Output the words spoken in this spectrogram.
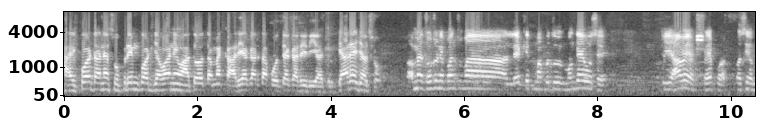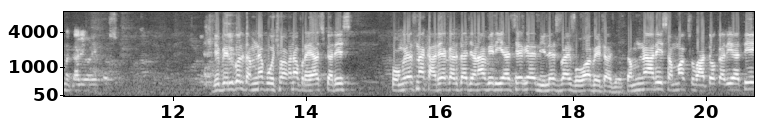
હાઈકોર્ટ અને સુપ્રીમ કોર્ટ જવાની વાતો તમે કાર્યકર્તા પોતે કરી રહ્યા છો. ક્યારે જશો? અમે ચૂંટણી પંચમાં લેખિતમાં બધું મંગાવ્યું છે. એ આવે પેપર પછી અમે કાર્યવાહી કરશું. જે બિલકુલ તમને પૂછવાનો પ્રયાસ કરીશ. કોંગ્રેસના કાર્યકર્તા જણાવી રહ્યા છે કે નિલેશભાઈ ગોવા બેઠા છે. તમારી સમક્ષ વાતો કરી હતી.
